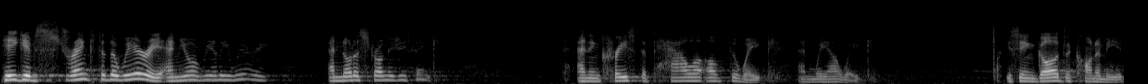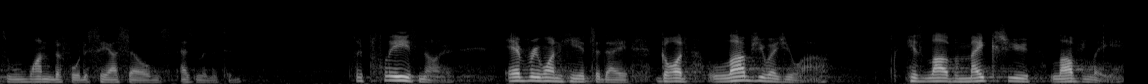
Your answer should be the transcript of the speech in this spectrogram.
He gives strength to the weary, and you're really weary and not as strong as you think. And increase the power of the weak, and we are weak. You see, in God's economy, it's wonderful to see ourselves as limited. So please know, everyone here today, God loves you as you are. His love makes you lovely.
